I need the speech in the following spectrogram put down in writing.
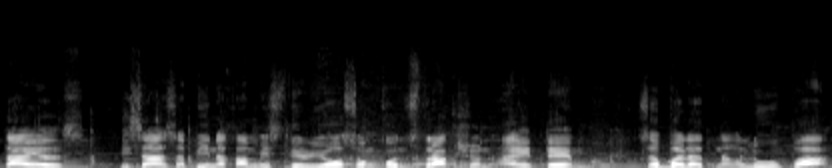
Tiles, isa sa pinaka-misteryosong construction item sa balat ng lupa.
